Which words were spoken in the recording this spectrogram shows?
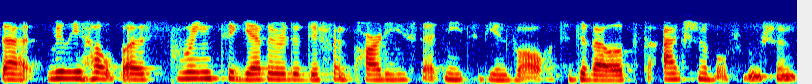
that really help us bring together the different parties that need to be involved to develop actionable solutions.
